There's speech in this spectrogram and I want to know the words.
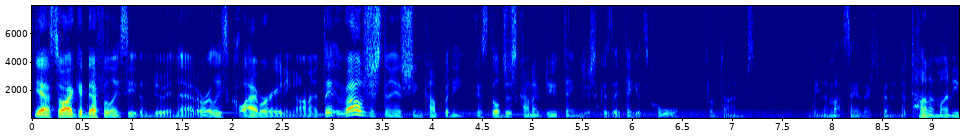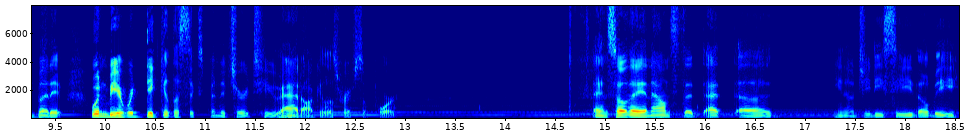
yeah, so I could definitely see them doing that, or at least collaborating on it. They, Valve's just an interesting company because they'll just kind of do things just because they think it's cool sometimes. I mean, I'm not saying they're spending a ton of money, but it wouldn't be a ridiculous expenditure to add Oculus Rift support. And so they announced that at uh, you know GDC they'll be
